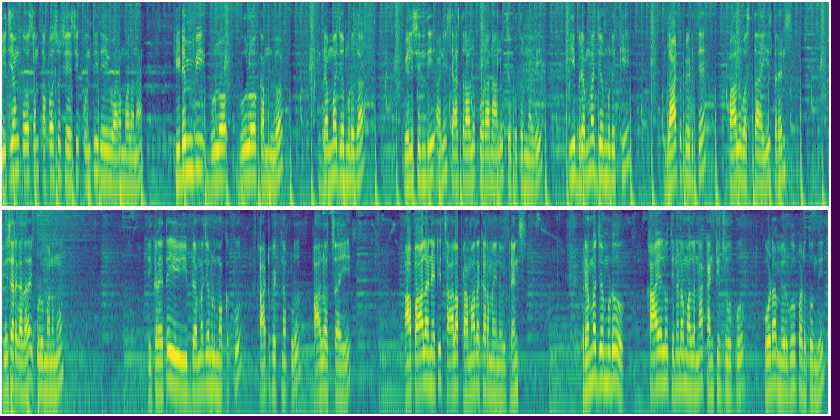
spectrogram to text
విజయం కోసం తపస్సు చేసి కుంతీదేవి వరం వలన హిడింబి భూలో భూలోకంలో బ్రహ్మజముడుగా వెలిసింది అని శాస్త్రాలు పురాణాలు చెబుతున్నవి. ఈ బ్రహ్మజముడికి ఘాటు పెడితే పాలు వస్తాయి ఫ్రెండ్స్. చూశారు కదా ఇప్పుడు మనము ఇక్కడైతే ఈ బ్రహ్మజముడు మొక్కకు కాటు పెట్టినప్పుడు పాలు వచ్చాయి ఆ పాలు అనేటివి చాలా ప్రమాదకరమైనవి ఫ్రెండ్స్ బ్రహ్మజముడు కాయలు తినడం వలన కంటి చూపు కూడా మెరుగుపడుతుంది.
